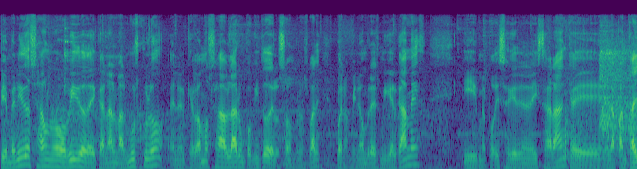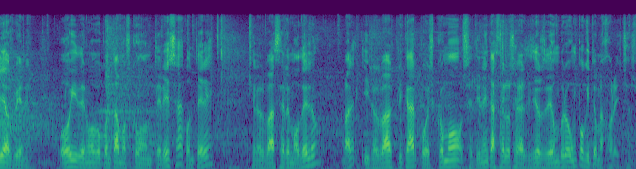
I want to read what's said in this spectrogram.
Bienvenidos a un nuevo vídeo de Canal Más Músculo en el que vamos a hablar un poquito de los hombros, ¿vale? Bueno, mi nombre es Miguel Gámez y me podéis seguir en el Instagram que en la pantalla os viene. Hoy de nuevo contamos con Teresa, con Tere, que nos va a hacer de modelo, ¿vale? Y nos va a explicar pues cómo se tienen que hacer los ejercicios de hombro un poquito mejor hechos.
